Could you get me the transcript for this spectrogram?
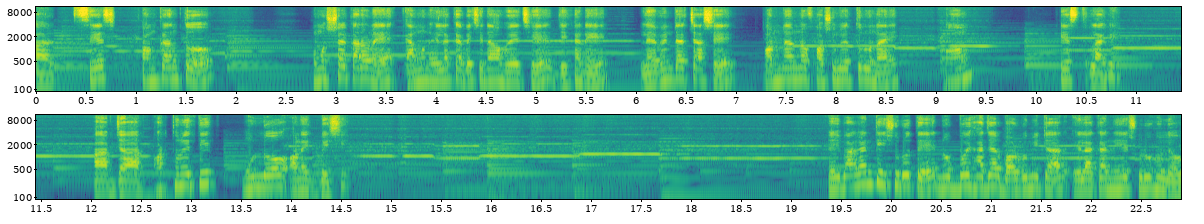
আর সেচ সংক্রান্ত সমস্যার কারণে এমন এলাকা বেছে নেওয়া হয়েছে যেখানে ল্যাভেন্ডার চাষে অন্যান্য ফসলের তুলনায় কম টেস্ট লাগে, আর যার অর্থনৈতিক মূল্য অনেক বেশি। এই বাগানটি শুরুতে নব্বই হাজার বর্গমিটার এলাকা নিয়ে শুরু হলেও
